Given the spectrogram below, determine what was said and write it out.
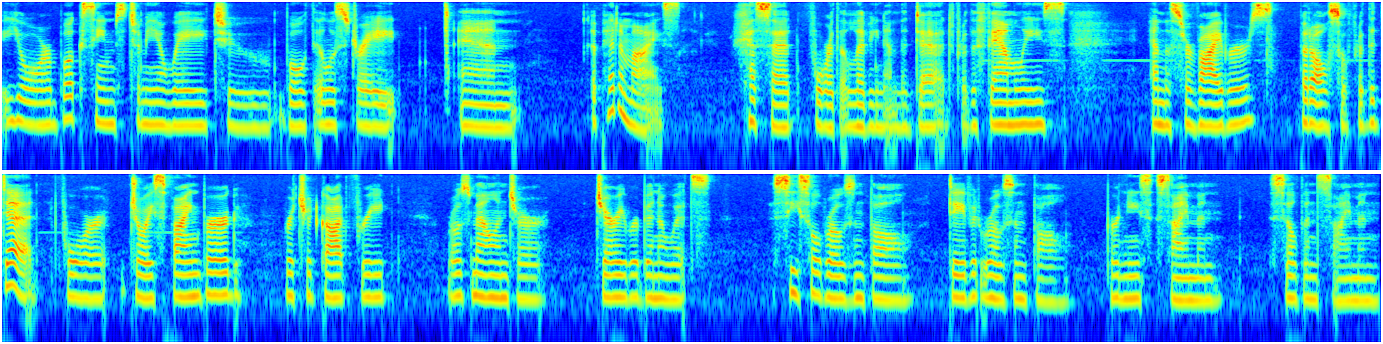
Your book seems to me a way to both illustrate and epitomize chesed for the living and the dead, for the families and the survivors, but also for the dead, for Joyce Fienberg, Richard Gottfried, Rose Mallinger, Jerry Rabinowitz, Cecil Rosenthal, David Rosenthal, Bernice Simon, Sylvan Simon,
